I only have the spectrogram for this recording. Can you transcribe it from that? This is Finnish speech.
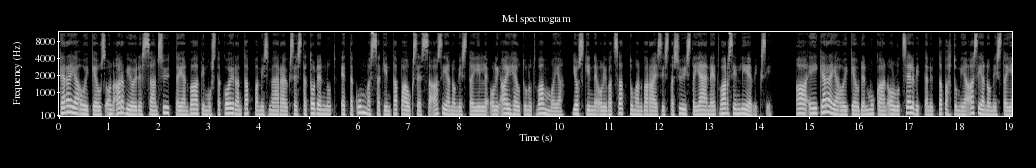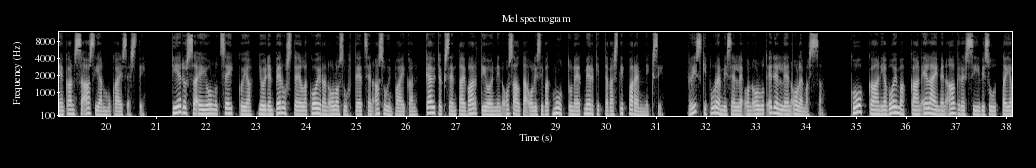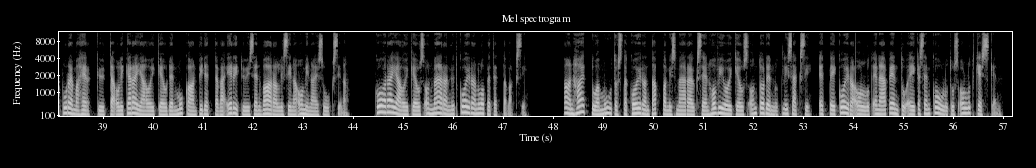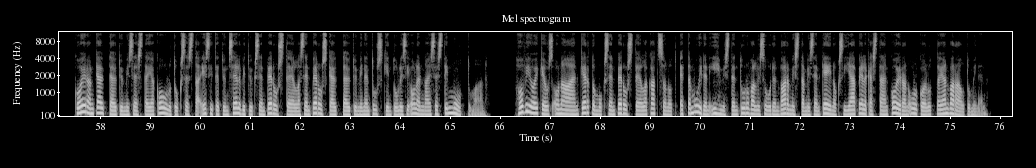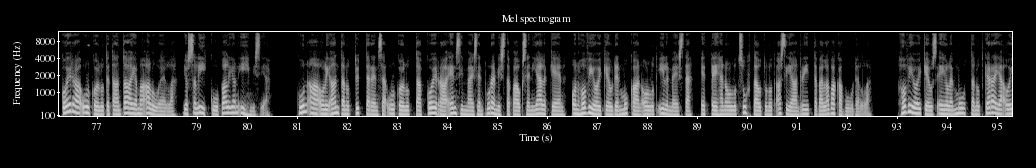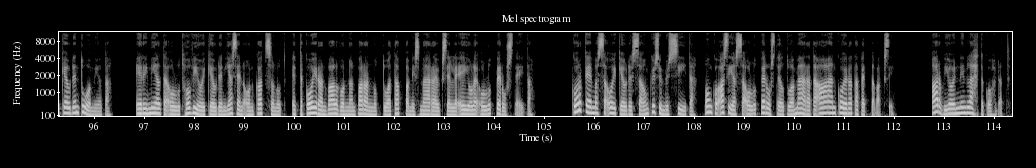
Käräjäoikeus on arvioidessaan syyttäjän vaatimusta koiran tappamismääräyksestä todennut, että kummassakin tapauksessa asianomistajille oli aiheutunut vammoja, joskin ne olivat sattumanvaraisista syistä jääneet varsin lieviksi. A ei käräjäoikeuden mukaan ollut selvittänyt tapahtumia asianomistajien kanssa asianmukaisesti. Tiedossa ei ollut seikkoja, joiden perusteella koiran olosuhteet sen asuinpaikan, käytöksen tai vartioinnin osalta olisivat muuttuneet merkittävästi paremmiksi. Riski puremiselle on ollut edelleen olemassa. Kookkaan ja voimakkaan eläimen aggressiivisuutta ja puremaherkkyyttä oli käräjäoikeuden mukaan pidettävä erityisen vaarallisina ominaisuuksina. K-rajaoikeus on määrännyt koiran lopetettavaksi. Aan haettua muutosta koiran tappamismääräykseen hovioikeus on todennut lisäksi, ettei koira ollut enää pentu eikä sen koulutus ollut kesken. Koiran käyttäytymisestä ja koulutuksesta esitetyn selvityksen perusteella sen peruskäyttäytyminen tuskin tulisi olennaisesti muuttumaan. Hovioikeus on AN kertomuksen perusteella katsonut, että muiden ihmisten turvallisuuden varmistamisen keinoksi jää pelkästään koiran ulkoiluttajan varautuminen. Koiraa ulkoilutetaan taajama-alueella, jossa liikkuu paljon ihmisiä. Kun A oli antanut tyttärensä ulkoiluttaa koiraa ensimmäisen puremistapauksen jälkeen, on hovioikeuden mukaan ollut ilmeistä, ettei hän ollut suhtautunut asiaan riittävällä vakavuudella. Hovioikeus ei ole muuttanut käräjäoikeuden tuomiota. Eri mieltä ollut hovioikeuden jäsen on katsonut, että koiran valvonnan parannuttua tappamismääräykselle ei ole ollut perusteita. Korkeimmassa oikeudessa on kysymys siitä, onko asiassa ollut perusteltua määrätä AN-koira tapettavaksi. Arvioinnin lähtökohdat.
